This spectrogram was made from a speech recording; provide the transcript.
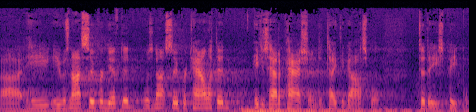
Uh, he, he was not super gifted, was not super talented. He just had a passion to take the gospel to these people.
